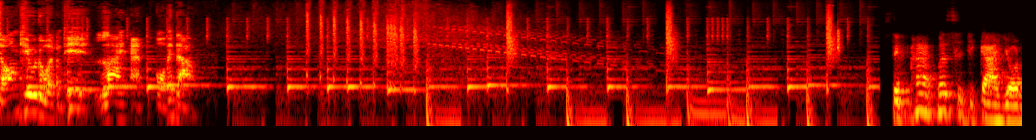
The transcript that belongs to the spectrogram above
จองคิวด่วนที่ Line แอดโอเ n ดาว15 พฤศจิกายน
